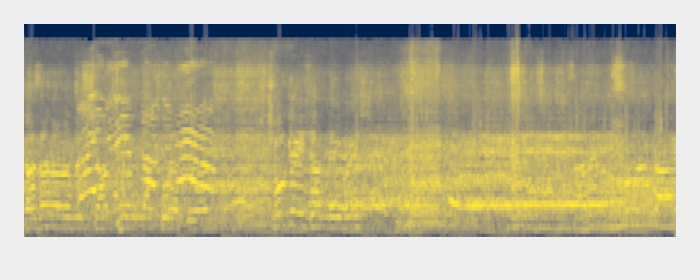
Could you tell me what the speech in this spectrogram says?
Kazananımız şampiyonluk suratıyor. Çok heyecanlıymış. Sanırım heyecanlı.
